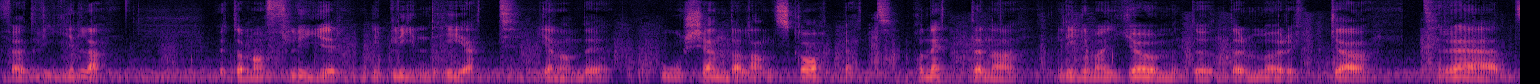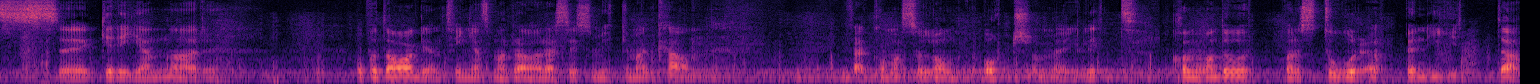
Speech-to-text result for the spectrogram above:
för att vila. Utan man flyr i blindhet genom det okända landskapet. På nätterna ligger man gömd under mörka träds grenar. Och på dagen tvingas man röra sig så mycket man kan för att komma så långt bort som möjligt. Kommer man då upp på en stor öppen yta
